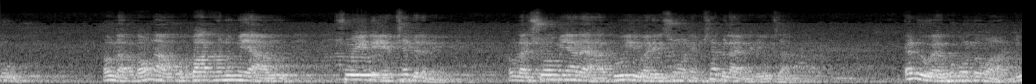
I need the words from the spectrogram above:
ဘူးဟုတ်လားမကောင်းတာကိုအပါခံလို့မရဘူးရွှေနေရင်ဖြတ်ပြတယ်မယ်ဟုတ်လားရှောမရတဲ့ဟာကိုယ်ကြီးတွေဘာတွေရှောနေဖြတ်ပြလိုက်မယ်ဒီဥစ္စာအဲ့လိုပဲဘုန်းဘုန်းတို့ကလူ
